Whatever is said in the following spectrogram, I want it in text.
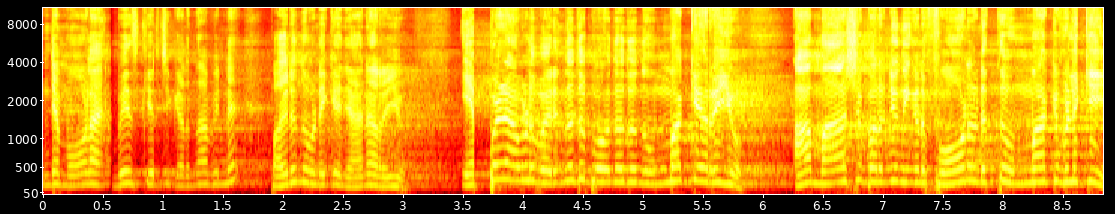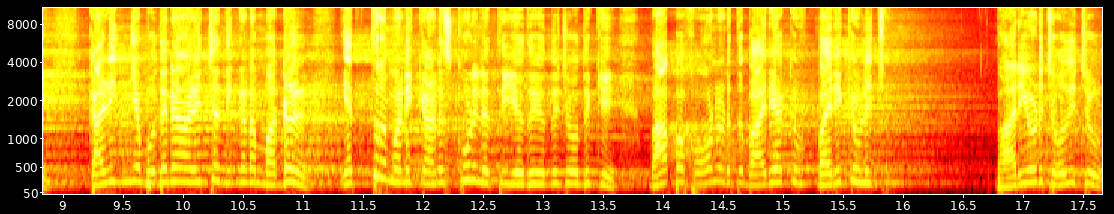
എന്റെ മോളെ ബഹിഷ്കരിച്ച് കിടന്നാൽ പിന്നെ പതിനൊന്ന് മണിക്ക് ഞാൻ അറിയൂ. എപ്പോഴാണ് അവൾ വരുന്നത് പോകുന്നതെന്ന് ഉമ്മക്കെ അറിയൂ. ആ മാഷ് പറഞ്ഞു നിങ്ങളുടെ ഫോൺ എടുത്ത് ഉമ്മാക്ക് വിളിക്കി. കഴിഞ്ഞ ബുധനാഴ്ച നിങ്ങളുടെ മകൾ എത്ര മണിക്കാണ് സ്കൂളിലെത്തിയത്? എന്ന് ചോദിക്കുക ബാപ്പ ഫോൺ എടുത്ത് ഭാര്യക്ക് ഭാര്യയ്ക്ക് വിളിച്ചു. ഭാര്യയോട് ചോദിച്ചു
